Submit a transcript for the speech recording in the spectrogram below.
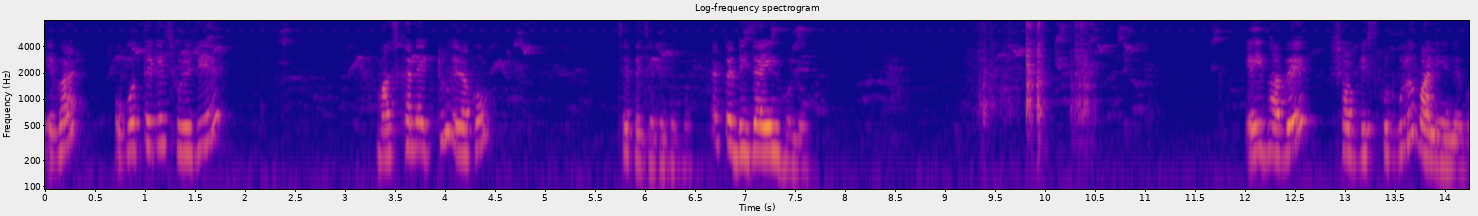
এবার ওপর থেকে ছুরি দিয়ে মাঝখানে একটু এরকম চেপে চেপে দেবো। একটা ডিজাইন হলো। এইভাবে সব বিস্কুটগুলো বানিয়ে নেব।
